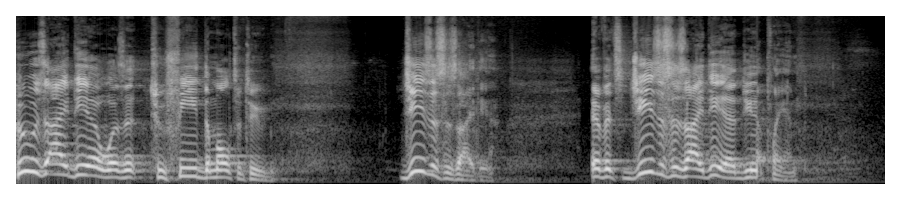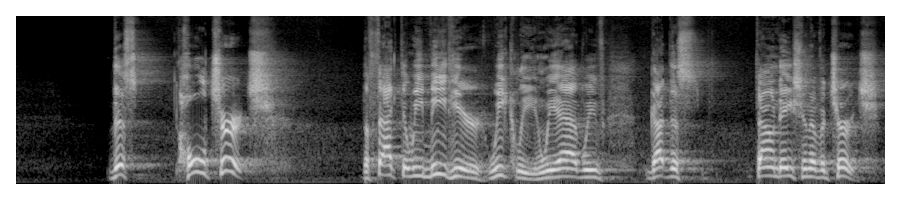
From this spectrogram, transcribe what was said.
Whose idea was it to feed the multitude? Jesus' idea. If it's Jesus' idea, do you plan? This whole church, the fact that we meet here weekly and we have, we've got this foundation of a church,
